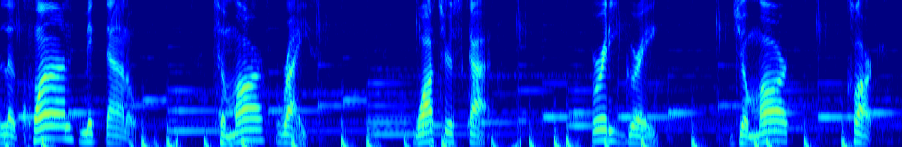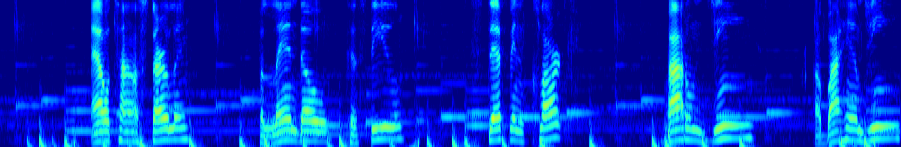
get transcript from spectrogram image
Laquan McDonald, Tamir Rice, Walter Scott, Freddie Gray, Jamar Clark, Alton Sterling, Philando Castile, Stephon Clark, Botham Jeans, Abaham Jean,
